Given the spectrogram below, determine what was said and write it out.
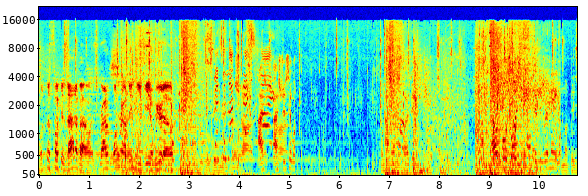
What the fuck is that about? It's round one round in, you being a weirdo. Spencer, not Shot. I, I should say what. I, that's five days. I was One enemy remaining. I'm not being.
